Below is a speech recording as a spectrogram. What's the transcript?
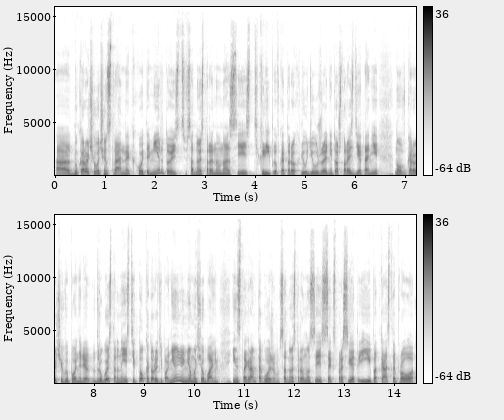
А, ну, короче, очень странный какой-то мир. То есть, с одной стороны, у нас есть клипы, в которых люди уже не то что раздеты, они, ну, короче, вы поняли. С другой стороны, есть ТикТок, который типа, не-не-не, мы все баним. Инстаграм такой же. С одной стороны, у нас есть секс-просвет и подкасты про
